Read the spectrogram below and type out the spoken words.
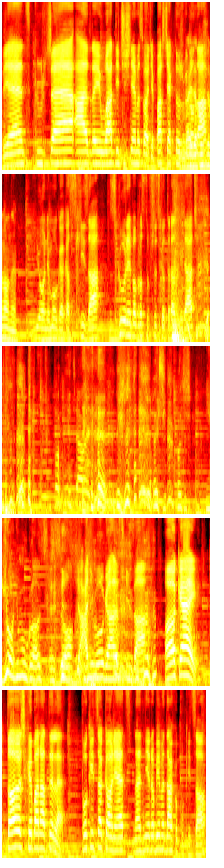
Więc kurczę, ale tutaj ładnie ciśniemy, słuchajcie, patrzcie jak to już Wejdę po wygląda. zielony. Jo, nie mogę, jaka schiza. Z góry po prostu wszystko teraz widać. Powiedziałeś. tak się patrzysz. Ja nie mogę, ale co? Ja nie mogę, ale schiza. Okej, to już chyba na tyle. Póki co koniec, nawet nie robimy dachu póki co.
